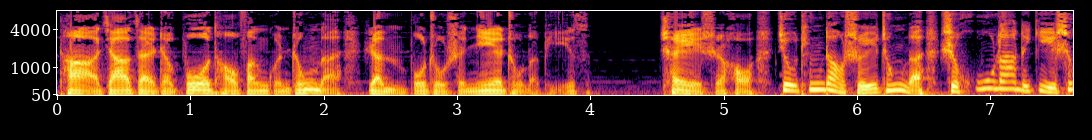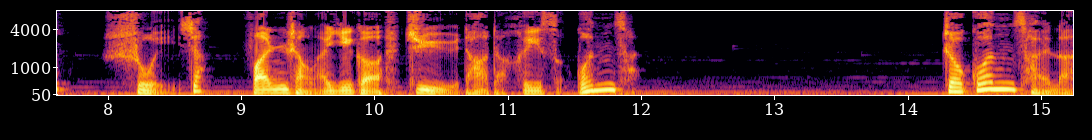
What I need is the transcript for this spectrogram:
大家在这波涛翻滚中呢，忍不住是捏住了鼻子。这时候，就听到水中呢是呼啦的一声，水下翻上来一个巨大的黑色棺材。这棺材呢，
